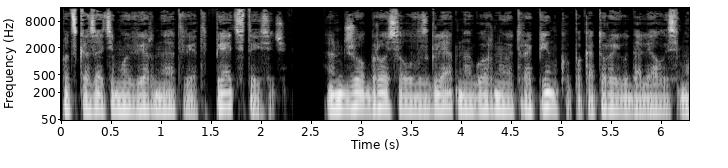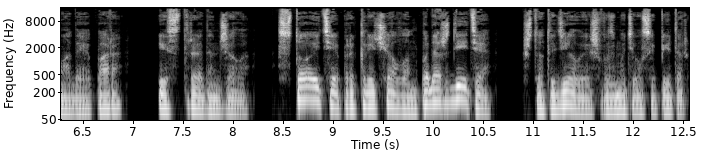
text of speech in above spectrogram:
подсказать ему верный ответ. «Пять тысяч». Джо бросил взгляд на горную тропинку, по которой удалялась молодая пара из Треденджела. «Стойте!» — прокричал он. «Подождите!» «Что ты делаешь?» — возмутился Питер.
